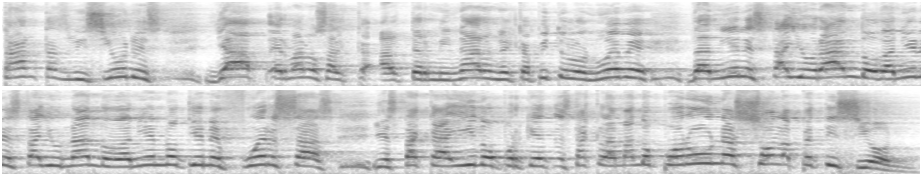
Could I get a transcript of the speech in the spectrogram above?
tantas visiones. Ya, hermanos, al, terminar en el capítulo 9, Daniel está llorando, Daniel está ayunando, Daniel no tiene fuerzas y está caído porque está clamando por una sola petición.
